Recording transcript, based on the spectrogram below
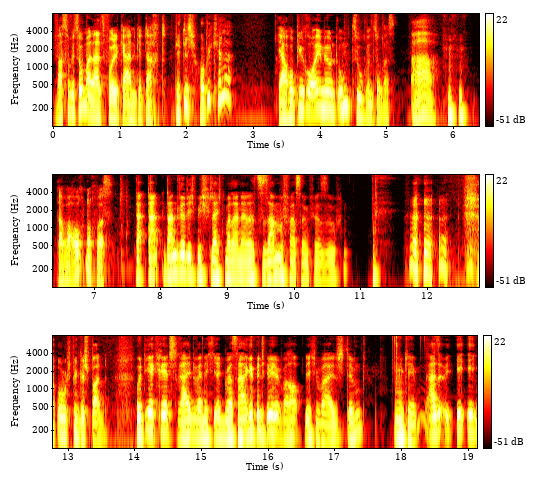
War sowieso mal als Folge angedacht. Wirklich Hobbykeller? Ja, Hobbyräume und Umzug und sowas. Ah. Da war auch noch was. Da, dann, dann würde ich mich vielleicht mal an einer Zusammenfassung versuchen. oh, ich bin gespannt. Und ihr grätscht rein, wenn ich irgendwas sage, mit dem ihr überhaupt nicht übereinstimmt. Okay, also ich,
